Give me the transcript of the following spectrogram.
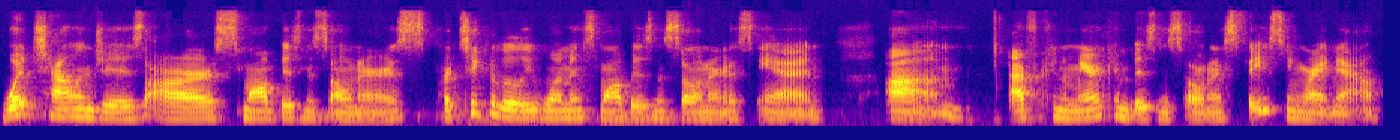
what challenges are small business owners, particularly women small business owners and um, African American business owners facing right now.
